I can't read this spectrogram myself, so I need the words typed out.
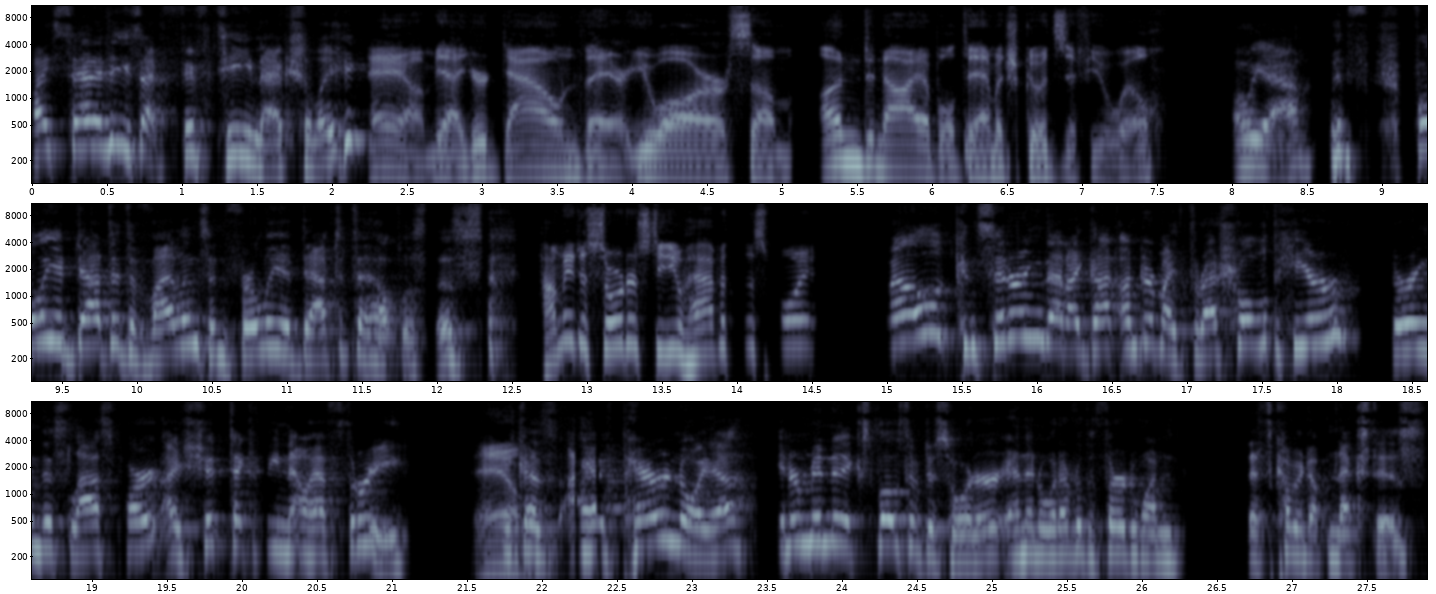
My sanity's at 15, actually. Damn, yeah, you're down there. You are some undeniable damaged goods, if you will. Oh yeah, fully adapted to violence and fully adapted to helplessness. How many disorders do you have at this point? Well, considering that I got under my threshold here during this last part, I should technically now have three Damn. because I have paranoia, intermittent explosive disorder, and then whatever the third one that's coming up next is.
